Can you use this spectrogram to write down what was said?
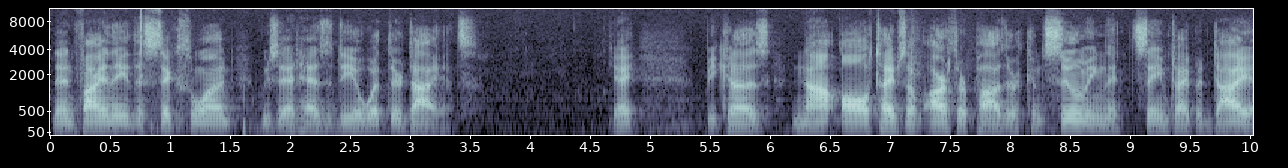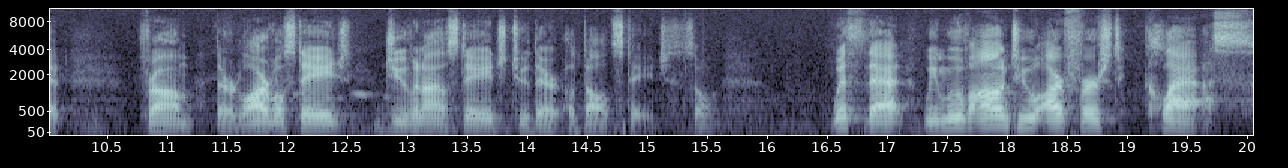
Then finally, the sixth one we said has to deal with their diets. Okay? Because not all types of arthropods are consuming the same type of diet from their larval stage, juvenile stage, to their adult stage. So, with that, we move on to our first class.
